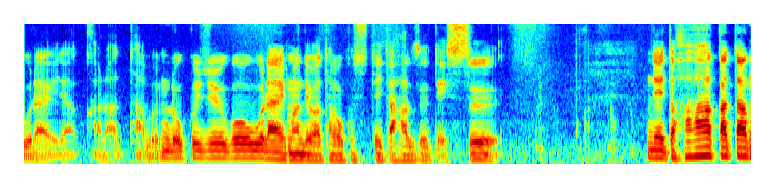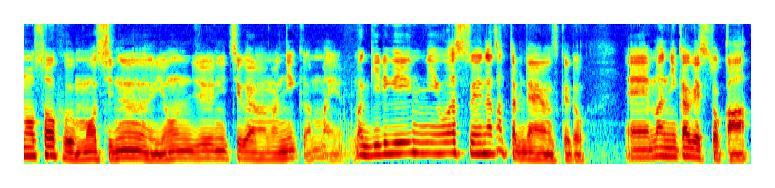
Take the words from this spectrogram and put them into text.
ぐらいだから多分65ぐらいまではタバコ吸っていたはずです。で、えっと、母方の祖父も死ぬ40日ぐらい、まあ、2か、まあ、まあ、ギリギリには吸えなかったみたいなんですけど、えー、まあ、2ヶ月とか、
